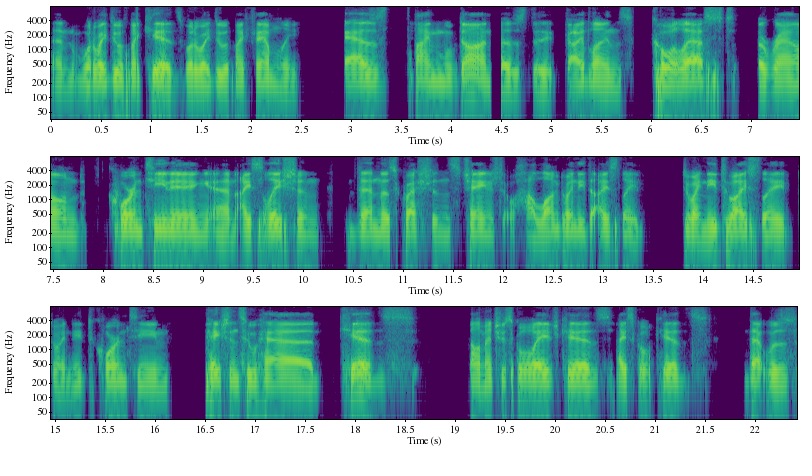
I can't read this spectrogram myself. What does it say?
And what do I do with my kids? What do I do with my family? As time moved on, as the guidelines coalesced around quarantining and isolation, then those questions changed. How long do I need to isolate? Do I need to isolate? Do I need to quarantine? Patients who had kids, elementary school age kids, high school kids, that was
